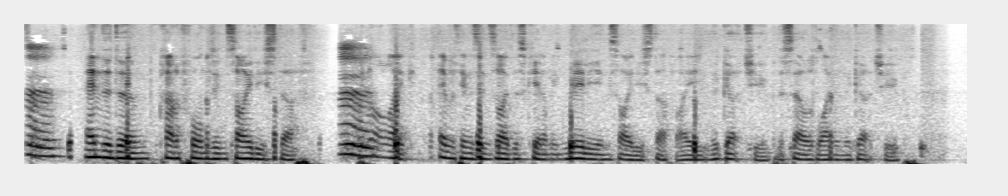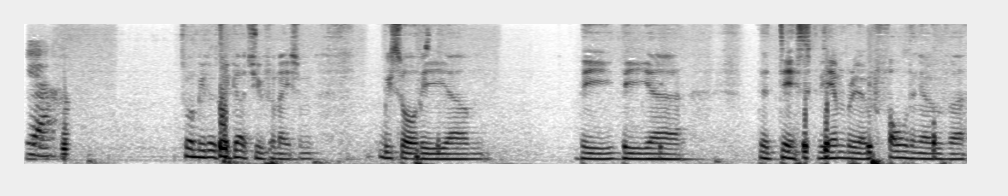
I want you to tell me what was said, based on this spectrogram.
Mm. Endoderm kind of forms insidey stuff. Mm. not like everything that's inside the skin. I mean, really insidey stuff, i.e., the gut tube, the cells lining the gut tube. Yeah. So when we looked at gut tube formation, we saw the um, the the uh, the disc, the embryo folding over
